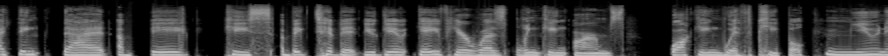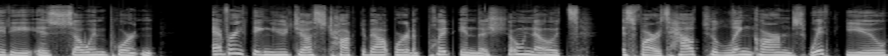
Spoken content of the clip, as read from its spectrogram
I think that a big piece, a big tidbit you give, gave here was linking arms, walking with people. Community is so important. Everything you just talked about, we're going to put in the show notes as far as how to link arms with you,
